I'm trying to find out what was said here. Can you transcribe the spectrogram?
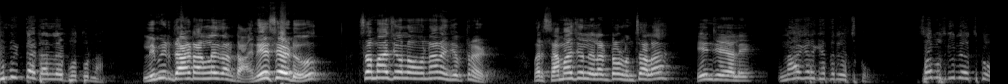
లిమిట్ దాటి అనలేకపోతున్నా. లిమిట్ దాట అనలేదంట. అనేసాడు సమాజంలో ఉన్నానని చెప్తున్నాడు. మరి సమాజంలో ఇలాంటి వాళ్ళు ఉంచాలా? ఏం చేయాలి? నాగరికత నేర్చుకో సంస్కృతి నేర్చుకో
